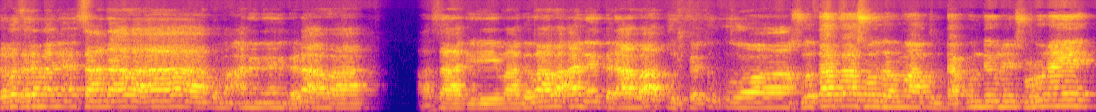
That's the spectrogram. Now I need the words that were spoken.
सर्वधर्माने सांगावा अपमान घडावा. असा वागवावा न करावा पुष्ट स्वतःचा स्वधर्म आपण टाकून देऊ नये सोडू नये.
